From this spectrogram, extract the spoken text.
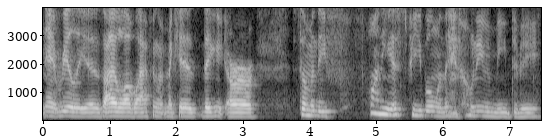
It really is. I love laughing with my kids. They are some of the funniest people when they don't even mean to be.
